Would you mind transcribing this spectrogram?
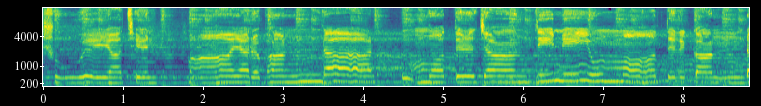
শুয়ে আছেন মায়ার ভান্ডার উম্মতের জান তিনি উম্মতের কান্ডার উম্মতের কান্ডার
